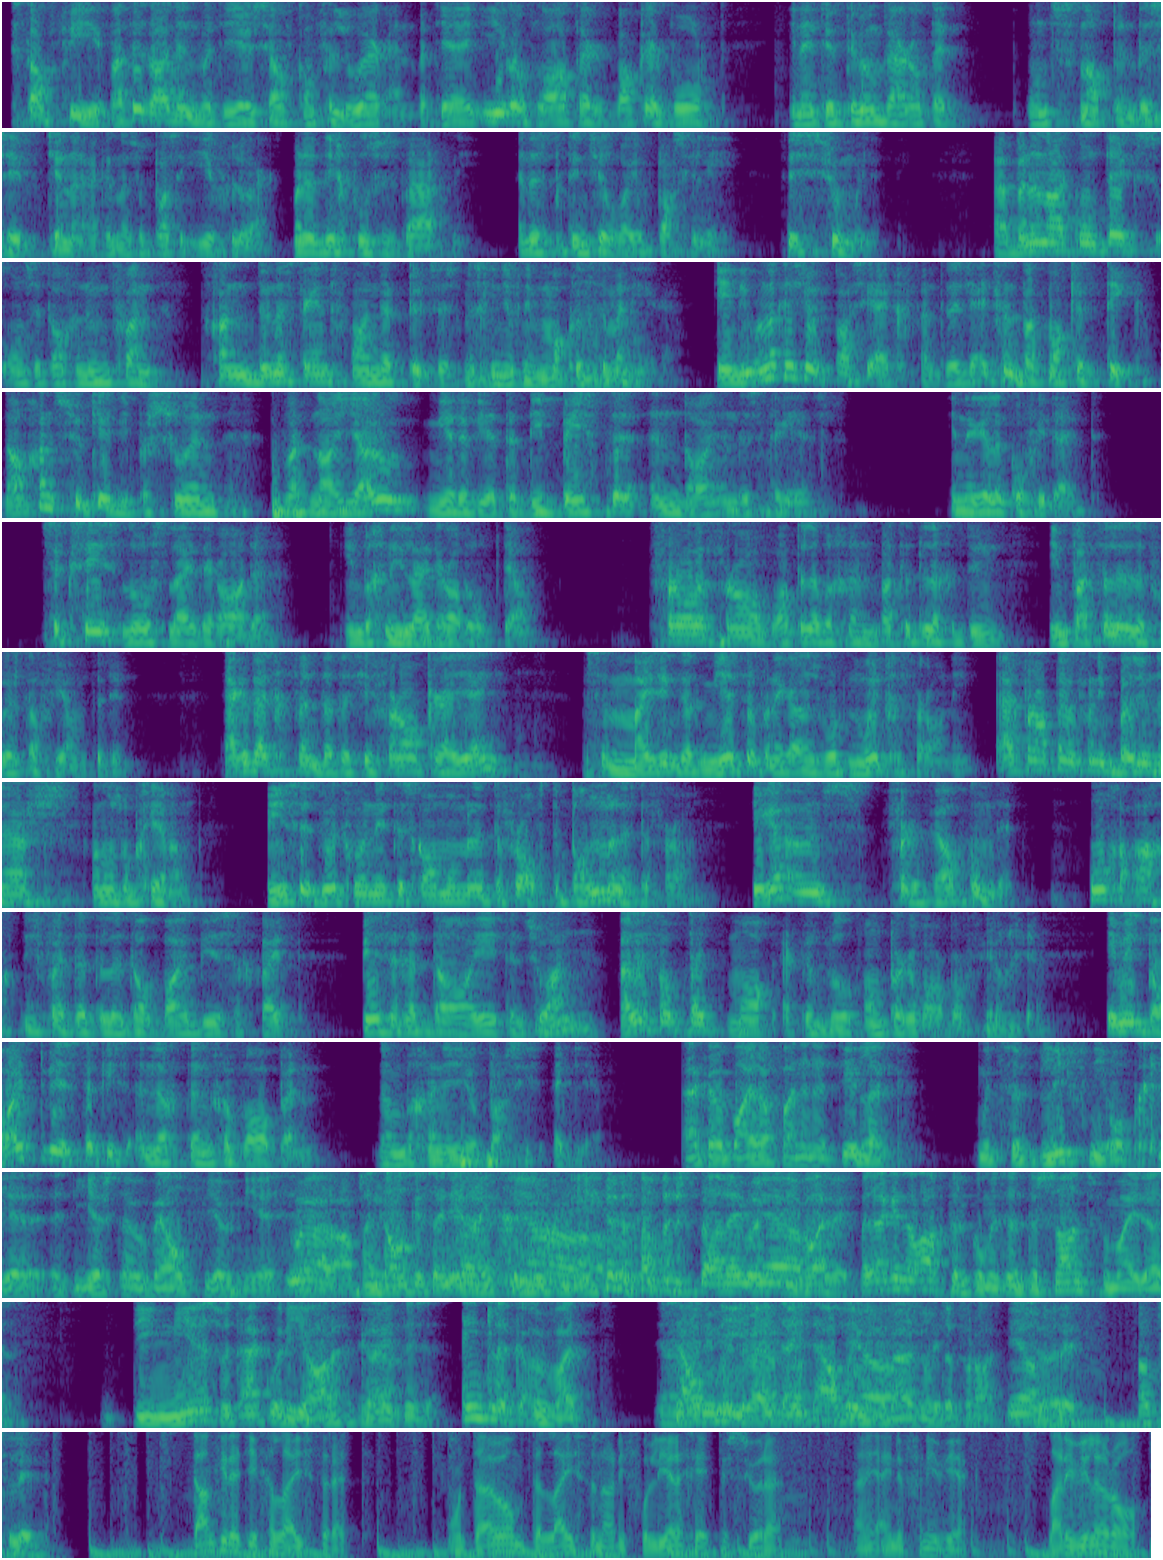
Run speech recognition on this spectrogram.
Stap 4. Wat is daai ding wat jy jouself kan verloor in? Wat jy 'n uur of later wakker word en uit jou droomwêreld uit ontsnap en besef, "Jenne, ek het nou so pas 'n uur verloor." Maar dit het nie gevoel soos werk nie. En dis potensieel waar jou passie lê. Dis nie so moeilik nie. Uh, binne daai konteks, ons het al genoem van gaan doen 'n strength finder toets. Dis miskien een van die maklikste maniere. En die oomblik as jy jou passie uitgevind het, as jy uitvind wat maak jou tik, dan gaan soek jy die persoon wat na jou medewete die beste in daai industrie is. En 'n hele koffiedייט. Sukses los leiderrade en begin die leiderrade optel. Vra hulle vra wat hulle begin, wat het hulle gedoen en wat sal hulle voorstel vir jou om te doen. Ek het uitgevind dat as jy vra kry jy, is amazing dat meeste van die ouens word nooit gevra nie. Ek praat nou van die biljoenêers van ons omgewing. Mense is doodgewoon net te skaam om hulle te vra of te bang om hulle te vra. Hierdie ouens verwelkom dit. Ongeag die feit dat hulle dalk baie besigheid besige dae het en so aan, hulle sal tyd maak. Ek wil amper waarborg vir jou gee. En met daai twee stukkies inligting gewapen, dan begin jy jou passies uitleef. Ek hou baie daarvan en natuurlik moet asseblief nie opgee is die eerste ou wel vir jou nee sê. Ja, Want dalk is hy nie Ja, ryk genoeg ja. nie. dan verstaan hy ook Ja, nie wat. Maar ek het al agtergekom, is interessant vir my dat die neus wat ek oor die jare gekry het Ja. is eintlik 'n ou wat Ja, self nie nie moet hy self nie Ja, die wêreld om te praat. Ja, absoluut. Absoluut. Dankie dat jy geluister het. Onthou om te luister na die volledige episode aan die einde van die week. Laat die wiele rol.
